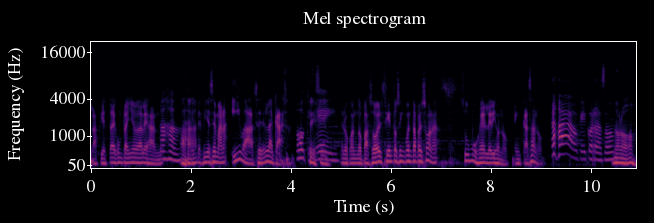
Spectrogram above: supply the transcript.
la fiesta de cumpleaños de Alejandro, Ajá. Ajá. este fin de semana iba a ser en la casa. Ok. Sí, sí. Pero cuando pasó el 150 personas, su mujer le dijo, no, en casa no. Ajá, ok, con razón. No, no,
